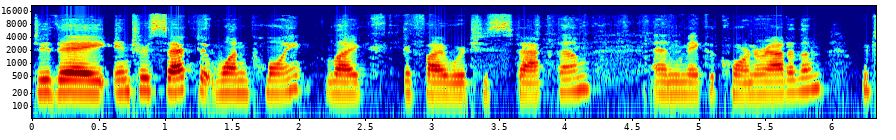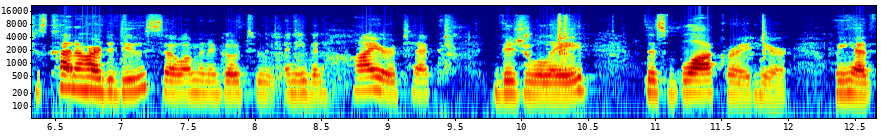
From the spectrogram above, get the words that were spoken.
Do they intersect at one point, like if I were to stack them and make a corner out of them, which is kind of hard to do, so I'm going to go to an even higher tech visual aid, this block right here. We have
